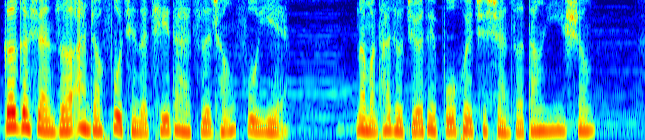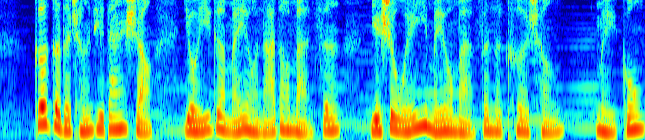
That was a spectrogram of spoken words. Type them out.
哥哥选择按照父亲的期待子承父业，那么他就绝对不会去选择当医生。哥哥的成绩单上有一个没有拿到满分，也是唯一没有满分的课程——美工，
